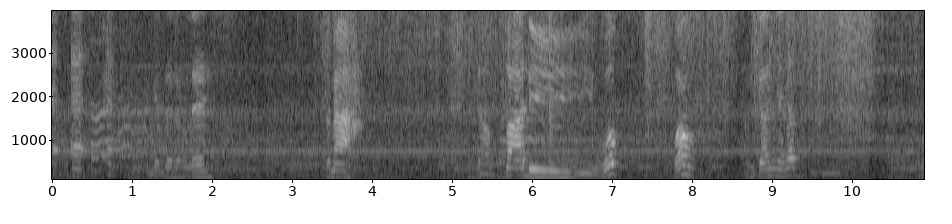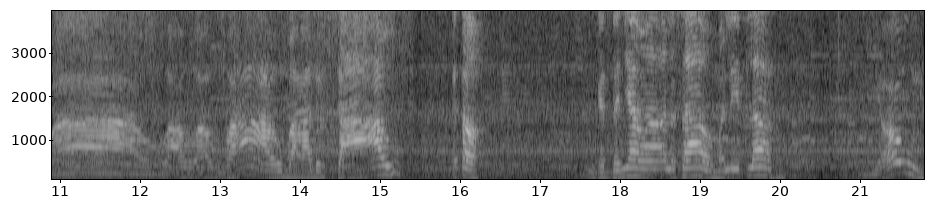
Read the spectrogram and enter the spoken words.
eh, eh, eh. Ang ganda ng lens. Ito na. The body. Whoop! Wow! Ang ganya love. Wow! Wow, wow, wow! Mga lusaw! Ito. Ang ganda niya mga kalusaw. Maliit lang. Yun!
